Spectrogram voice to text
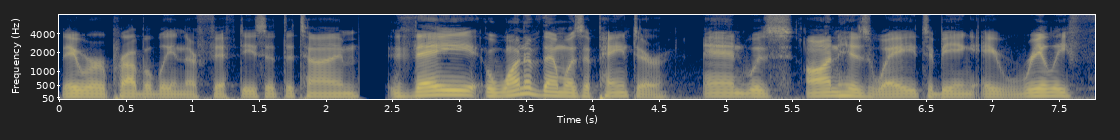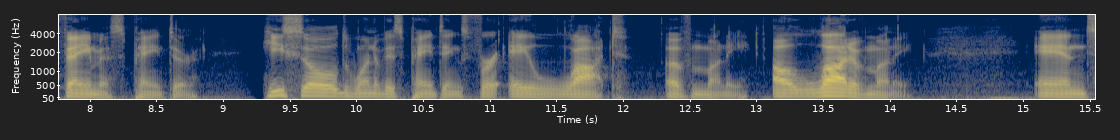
They were probably in their 50s at the time they one of them was a painter and was on his way to being a really famous painter. He sold one of his paintings for a lot of money, a lot of money. And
